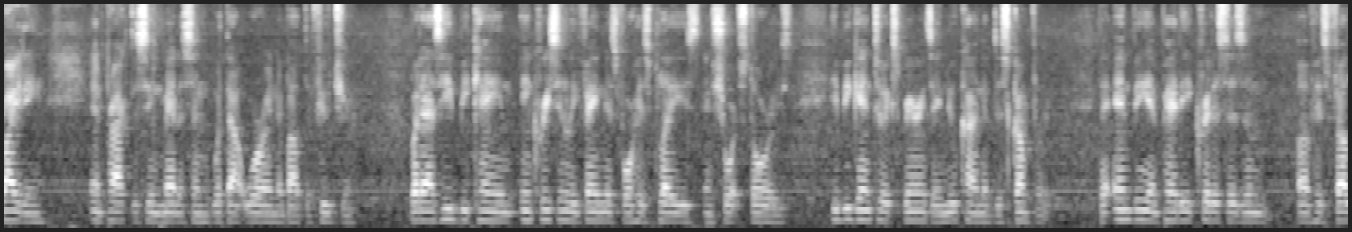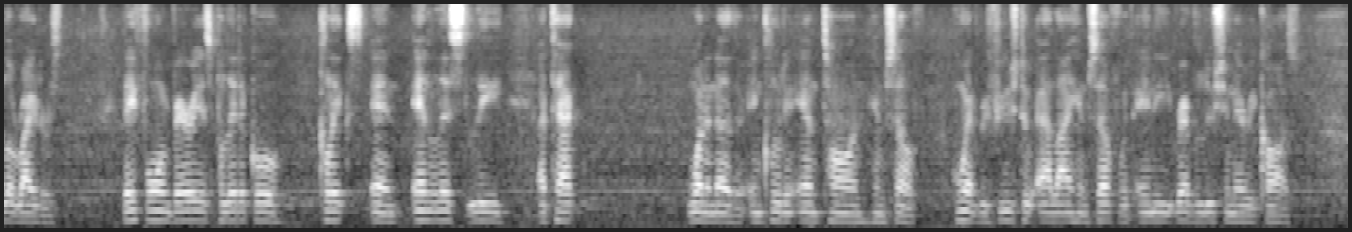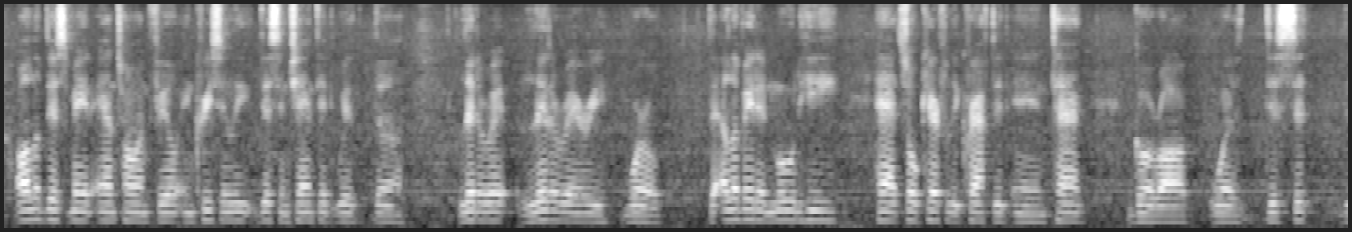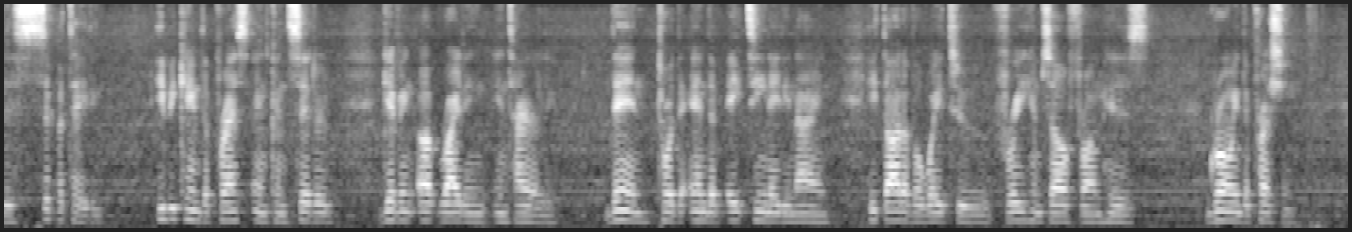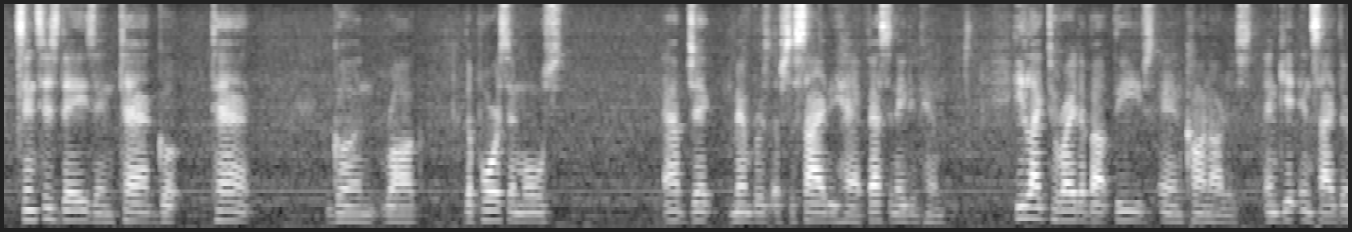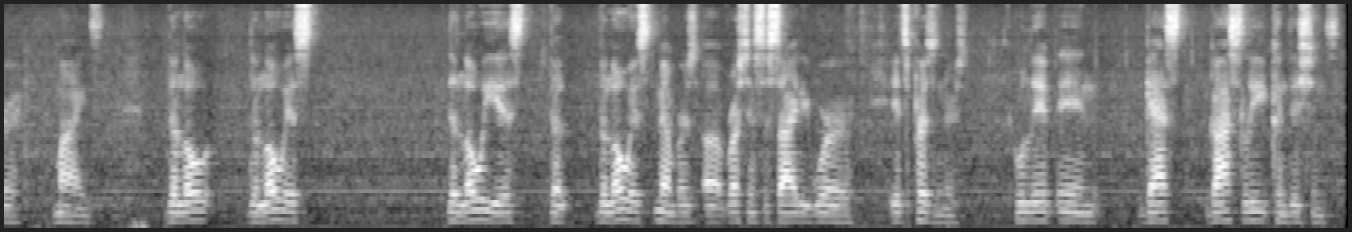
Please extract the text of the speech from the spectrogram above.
writing, and practicing medicine without worrying about the future. But as he became increasingly famous for his plays and short stories, he began to experience a new kind of discomfort the envy and petty criticism of his fellow writers. They formed various political cliques and endlessly attacked one another, including Anton himself, who had refused to ally himself with any revolutionary cause. All of this made Anton feel increasingly disenchanted with the literary, literary world. The elevated mood he had so carefully crafted in Tagarrog was dissipating. He became depressed and considered giving up writing entirely. Then, toward the end of 1889, he thought of a way to free himself from his growing depression. Since his days in Tagarrog, the poorest and most abject members of society had fascinated him. He liked to write about thieves and con artists and get inside their minds. The low the lowest the lowest the, the lowest members of Russian society were its prisoners, who lived in gas, ghastly conditions.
